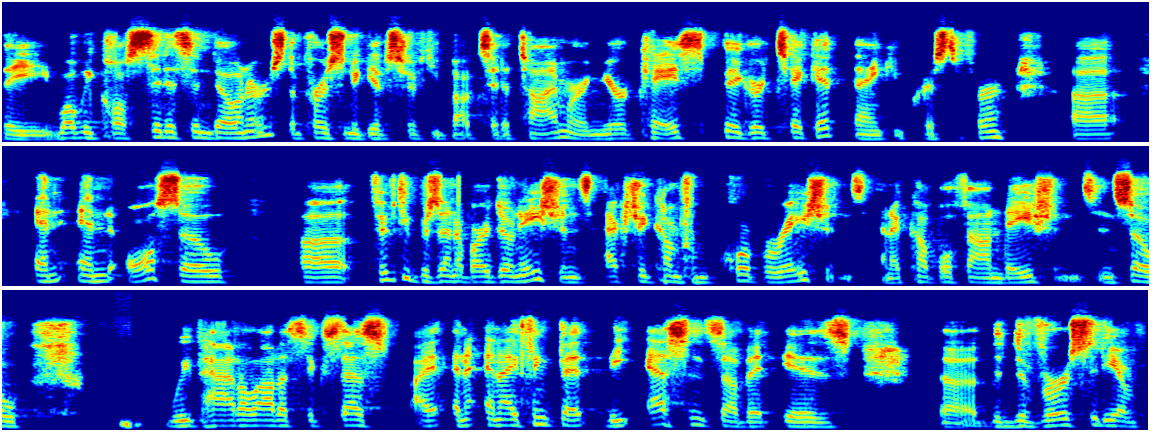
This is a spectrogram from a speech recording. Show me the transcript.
the what we call citizen donors, the person who gives 50 bucks at a time, or in your case, bigger ticket. Thank you, Christopher. Uh, and, and also uh, 50% of our donations actually come from corporations and a couple foundations. And so we've had a lot of success. I, and, and I think that the essence of it is uh, the diversity of,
